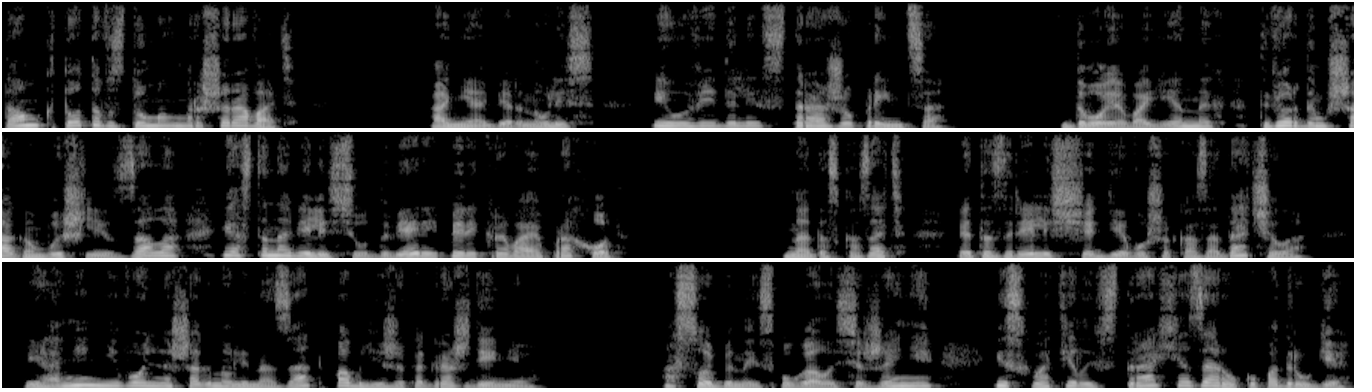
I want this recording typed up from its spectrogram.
там кто-то вздумал маршировать. Они обернулись и увидели стражу принца. Двое военных твердым шагом вышли из зала и остановились у двери, перекрывая проход. Надо сказать, это зрелище девушек озадачило, и они невольно шагнули назад поближе к ограждению. Особенно испугалась Женя и схватила в страхе за руку подруги.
